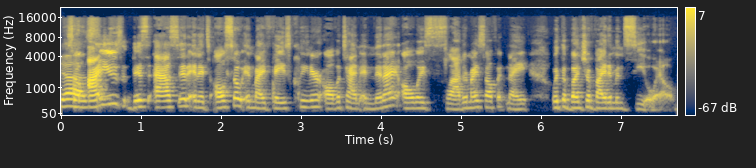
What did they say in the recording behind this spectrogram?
Yes. So I use this acid, and it's also in my face cleaner all the time. And then I always slather myself at night with a bunch of vitamin C oil.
